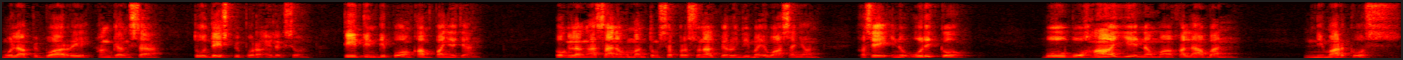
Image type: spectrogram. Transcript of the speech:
mula February hanggang sa 2 days before ang eleksyon. Titindi po ang kampanya dyan. Huwag lang nga sana humantong sa personal pero hindi maiwasan yon. Kasi inuulit ko, bubuhayin ng mga kalaban ni Marcos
